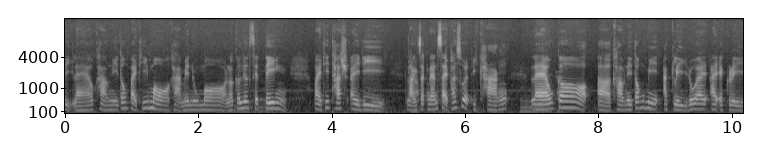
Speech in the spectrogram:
ติแล้ว คราวนี้ต้องไปที่มอค่ะ เมนูมอ แล้วก็เลือก Setting ไปที่ Touch ID หลังจากนั้นใส่พาสเวิร์ดอีกครั้งอืมแล้วก็เอ่อคราวนี้ต้องมี agree ด้วย I agree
